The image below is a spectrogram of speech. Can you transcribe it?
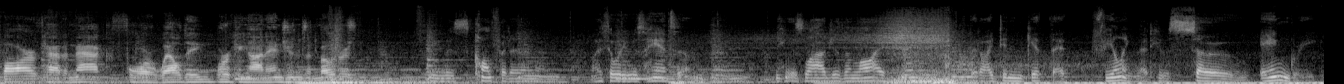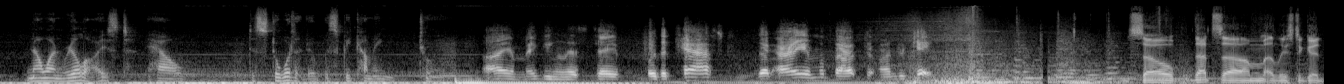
Marv had a knack for welding, working on engines and motors. He was confident and I thought he was handsome and he was larger than life. But I didn't get that feeling that he was so angry. No one realized how distorted it was becoming to him. I am making this tape for the task that I am about to undertake. So that's um, at least a good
